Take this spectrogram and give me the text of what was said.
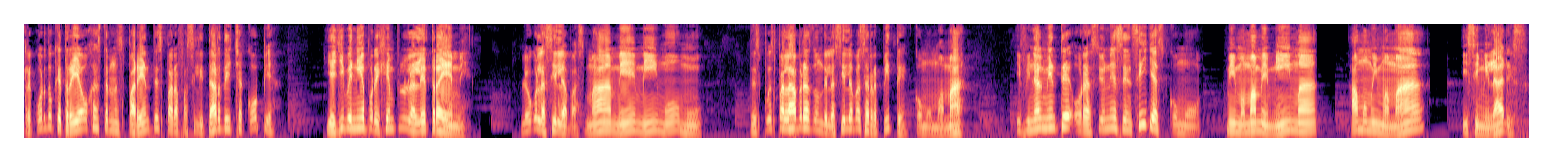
Recuerdo que traía hojas transparentes para facilitar dicha copia. Y allí venía, por ejemplo, la letra M. Luego las sílabas ma, me, mi, mo, mu. después palabras donde la sílaba se repite, como mamá, y finalmente oraciones sencillas como mi mamá me mima, amo a mi mamá y similares.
